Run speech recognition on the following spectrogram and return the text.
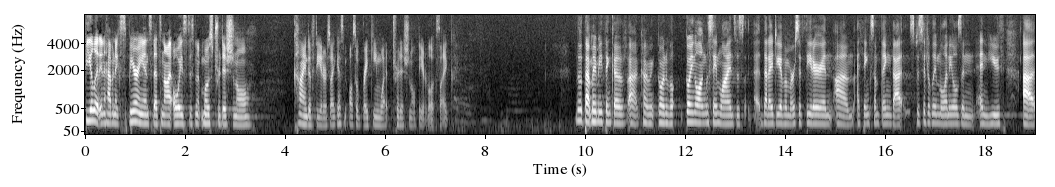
feel it and have an experience that's not always the most traditional kind of theater. So I guess also breaking what traditional theater looks like. That made me think of uh, kind of going, going along the same lines as uh, that idea of immersive theater. And um, I think something that specifically millennials and, and youth uh,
